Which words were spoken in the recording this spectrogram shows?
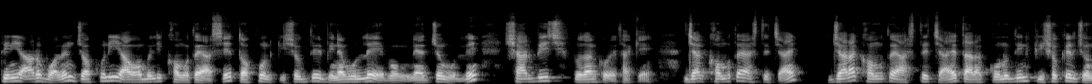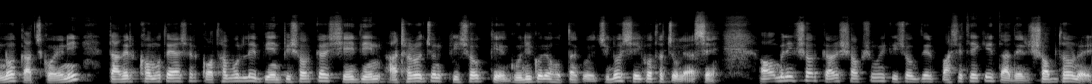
তিনি আরও বলেন, যখনই আওয়ামী লীগ ক্ষমতায় আসে, তখন কৃষকদের বিনামূল্যে এবং ন্যায্য মূল্যে সার বীজ প্রদান করে থাকে। যার ক্ষমতায় আসতে চায় যারা ক্ষমতায় আসতে চায়, তারা কোনোদিন কৃষকের জন্য কাজ করেনি। তাদের ক্ষমতায় আসার কথা বললে বিএনপি সরকার সেই দিন আঠারো জন কৃষককে গুলি করে হত্যা করেছিল, সেই কথা চলে আসে। আওয়ামী লীগ সরকার সবসময় কৃষকদের পাশে থেকে তাদের সব ধরনের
